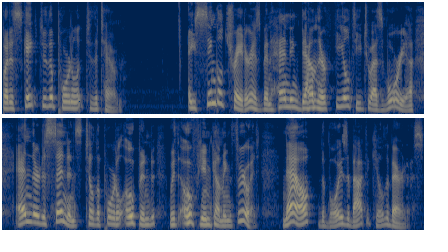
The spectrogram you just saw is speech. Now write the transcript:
but escaped through the portal to the town. A single trader has been handing down their fealty to Asvoria and their descendants till the portal opened with Ophion coming through it. Now, the boy is about to kill the Baroness.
